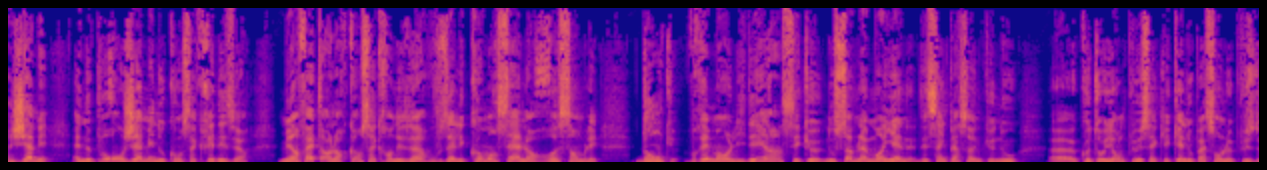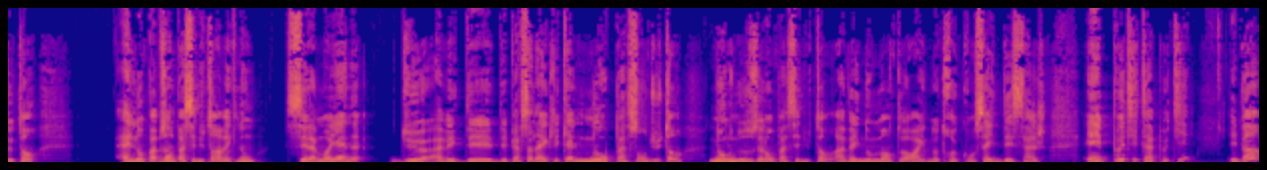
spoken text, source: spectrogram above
Jamais. Elles ne pourront jamais nous consacrer des heures. Mais en fait, en leur consacrant des heures, vous allez commencer à leur ressembler. Donc, vraiment, l'idée, hein, c'est que nous sommes la moyenne des cinq personnes que nous euh, côtoyons le plus, avec lesquelles nous passons le plus de temps. Elles n'ont pas besoin de passer du temps avec nous. C'est la moyenne du, avec des, des, personnes avec lesquelles nous passons du temps. Nous, nous allons passer du temps avec nos mentors, avec notre conseil des sages. Et petit à petit, eh ben,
